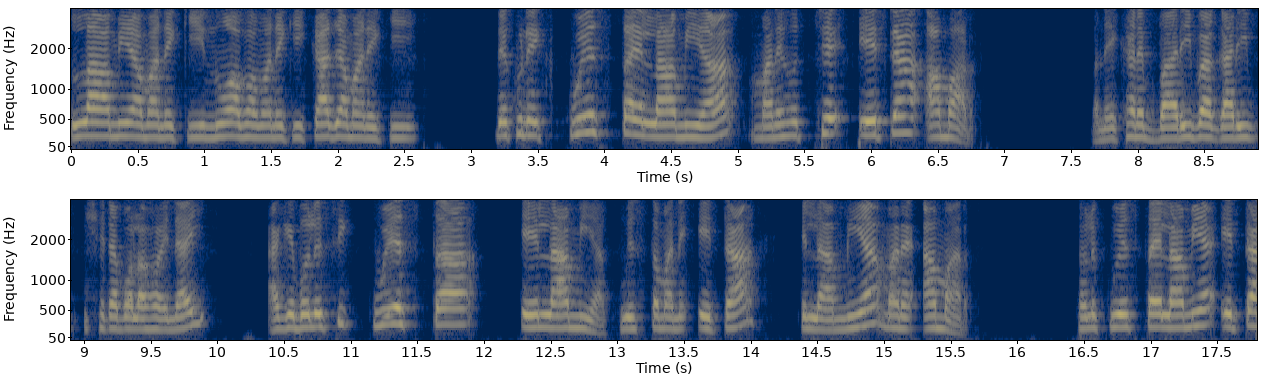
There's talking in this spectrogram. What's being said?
লামিয়া মানে কি নোয়াভা মানে কি, কাজা মানে কি। দেখুন, এই কুয়েস্তায় লামিয়া মানে হচ্ছে এটা আমার। মানে এখানে বাড়ি বা গাড়ি সেটা বলা হয় নাই। আগে বলেছি, কুয়েস্তা এ লামিয়া কুয়েস্তা মানে এটা এ লামিয়া মানে আমার। তাহলে কুয়েস্তা এ লামিয়া এটা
